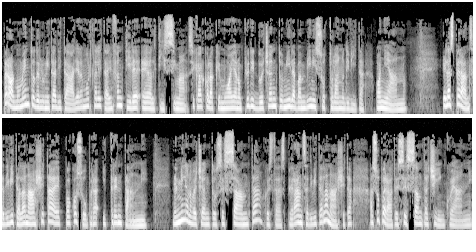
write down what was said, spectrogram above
Però al momento dell'unità d'Italia la mortalità infantile è altissima. Si calcola che muoiano più di 200.000 bambini sotto l'anno di vita ogni anno. E la speranza di vita alla nascita è poco sopra i 30 anni. Nel 1960 questa speranza di vita alla nascita ha superato i 65 anni,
